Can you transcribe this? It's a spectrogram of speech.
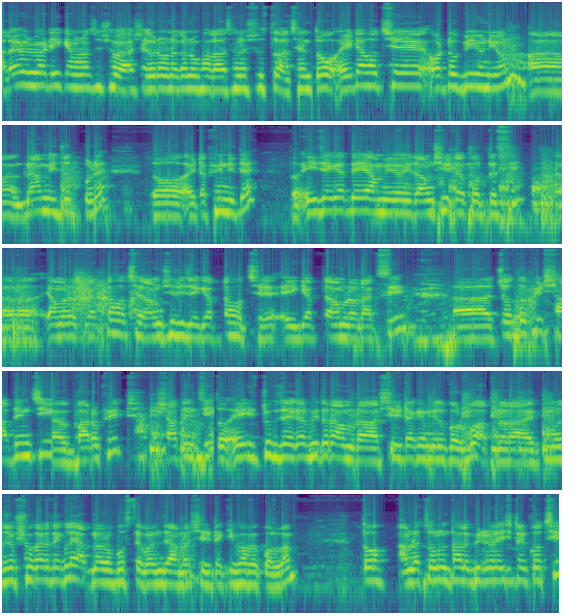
হ্যালো কেমন আছেন সবাই? আশা করি অনেক ভালো আছেন, সুস্থ আছেন। তো এটা হচ্ছে অটোবি ইউনিয়ন গ্রাম ইজ্জতপুরে তো এটা ফেনীতে। তো এই জায়গাতে আমি ওই করতেছি। আমার গ্যাপটা হচ্ছে রাউন্ড সিটি যে গ্যাপটা হচ্ছে, এই গ্যাপটা আমরা রাখছি। চোদ্দ ফিট, সাত ইঞ্চি বারো ফিট, সাত ইঞ্চি। তো এইটুক জায়গার ভিতরে আমরা সিঁড়িটাকে মিল করব। আপনারা একটু মনোযোগ সহকারে দেখলে আপনারা বুঝতে পারেন যে আমরা সিঁড়িটা কীভাবে করলাম। তো আমরা চলুন তাহলে ভিডিওটা স্টার্ট করছি।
